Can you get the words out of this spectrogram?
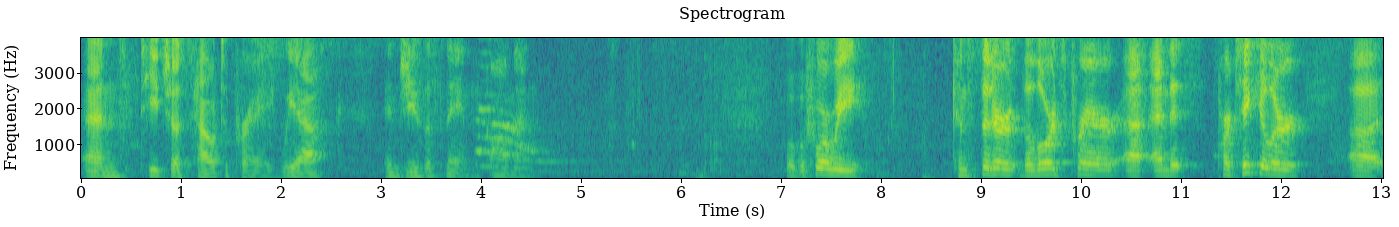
and teach us how to pray. We ask in Jesus' name. Amen. Well, before we consider the Lord's Prayer uh, and its particular uh,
